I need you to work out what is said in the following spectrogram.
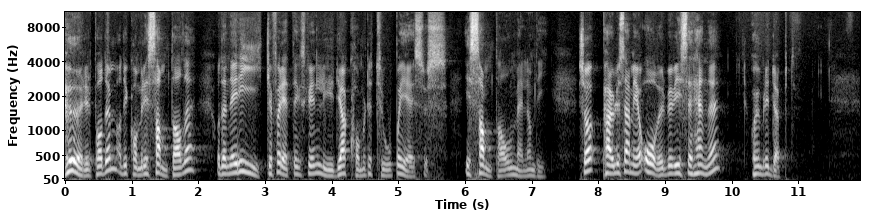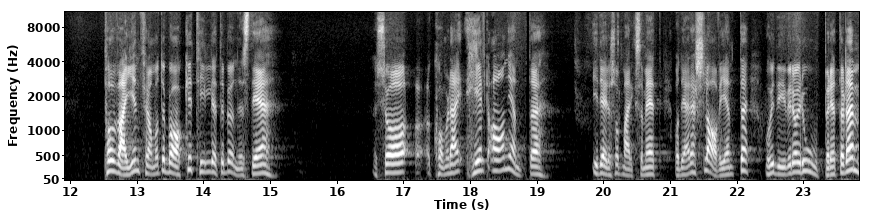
hører på dem, og de kommer i samtale. Og denne rike forretningskvinnen Lydia kommer til tro på Jesus i samtalen mellom de. Så Paulus er med og overbeviser henne, og hun blir døpt. På veien fram og tilbake til dette bønnestedet så kommer det ei helt annen jente i deres oppmerksomhet. og Det er ei slavejente, og hun driver og roper etter dem.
